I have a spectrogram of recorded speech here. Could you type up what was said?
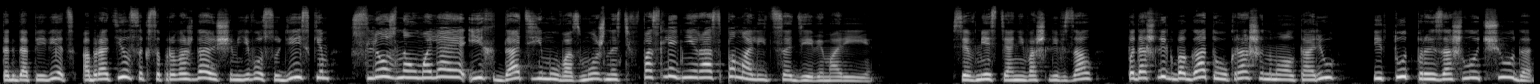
Тогда певец обратился к сопровождающим его судейским, слезно умоляя их дать ему возможность в последний раз помолиться Деве Марии. Все вместе они вошли в зал, подошли к богато украшенному алтарю, и тут произошло чудо.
